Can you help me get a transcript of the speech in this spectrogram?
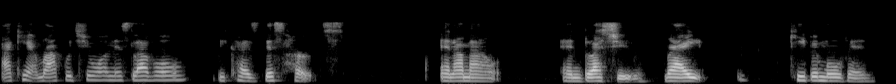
I can't rock with you on this level because this hurts and I'm out and bless you, right? Keep it moving.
